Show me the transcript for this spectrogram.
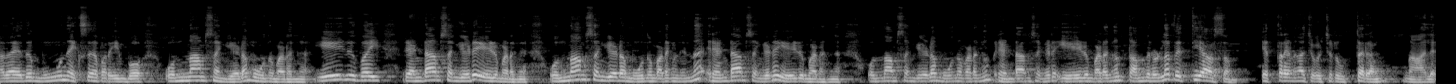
അതായത് മൂന്ന് എക്സ് പറയുമ്പോൾ ഒന്നാം സംഖ്യയുടെ മൂന്ന് മടങ്ങ്. ഏഴ് വൈ രണ്ടാം സംഖ്യയുടെ ഏഴ് മടങ്ങ്. ഒന്നാം സംഖ്യയുടെ മൂന്ന് മടങ്ങിൽ നിന്ന് രണ്ടാം സംഖ്യയുടെ ഏഴ് മടങ്ങ്. ഒന്നാം സംഖ്യയുടെ മൂന്ന് മടങ്ങും രണ്ടാം സംഖ്യയുടെ ഏഴ് മടങ്ങും തമ്മിലുള്ള വ്യത്യാസം എത്രയാണെന്നാണ് ചോദിച്ചിട്ട് ഉത്തരം? നാല്.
